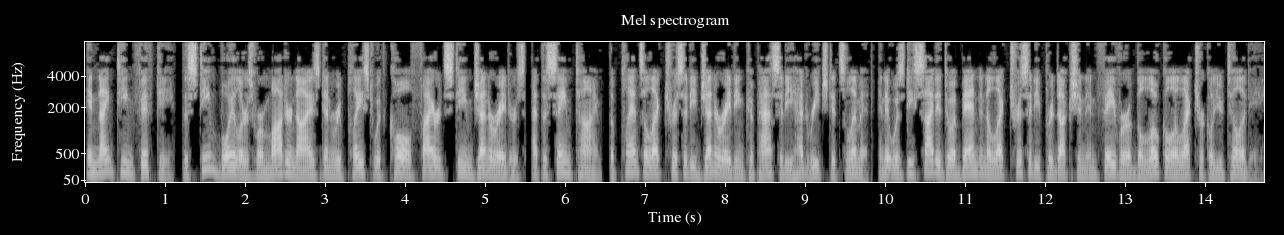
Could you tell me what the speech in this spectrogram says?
In 1950, the steam boilers were modernized and replaced with coal-fired steam generators. At the same time, the plant's electricity generating capacity had reached its limit, and it was decided to abandon electricity production in favor of the local electrical utility.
